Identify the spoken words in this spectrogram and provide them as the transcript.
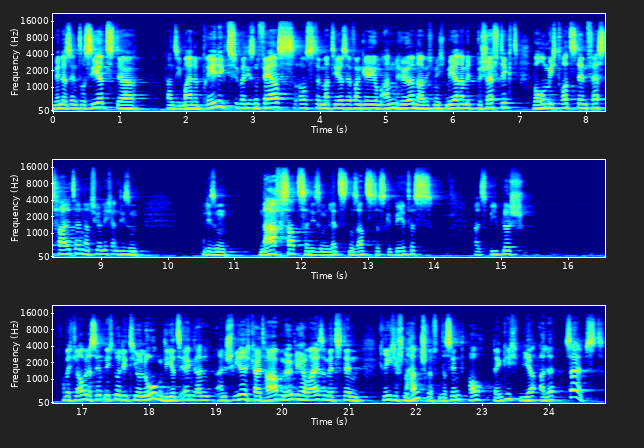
Wenn das interessiert, der kann sich meine Predigt über diesen Vers aus dem Matthäusevangelium anhören. Da habe ich mich mehr damit beschäftigt, warum ich trotzdem festhalte, natürlich an diesem, an diesem Nachsatz, an diesem letzten Satz des Gebetes als biblisch. Aber ich glaube, das sind nicht nur die Theologen, die jetzt irgendeine Schwierigkeit haben, möglicherweise mit den griechischen Handschriften. Das sind auch, denke ich, wir alle selbst.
